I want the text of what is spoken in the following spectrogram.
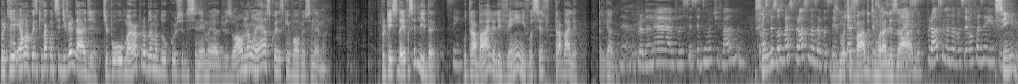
Porque é uma coisa que vai acontecer de verdade. Tipo, o maior problema do curso de cinema e audiovisual não é as coisas que envolvem o cinema. Porque isso daí você lida. Sim. O trabalho, ele vem e você trabalha, tá ligado? É, o problema é você ser desmotivado. São Sim. as pessoas mais próximas a você. Desmotivado, as pessoas desmoralizado. mais próximas a você vão fazer isso. Sim.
